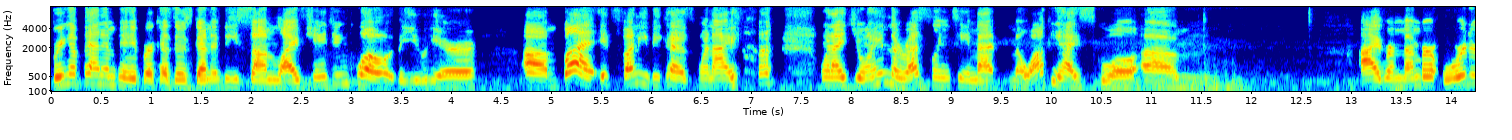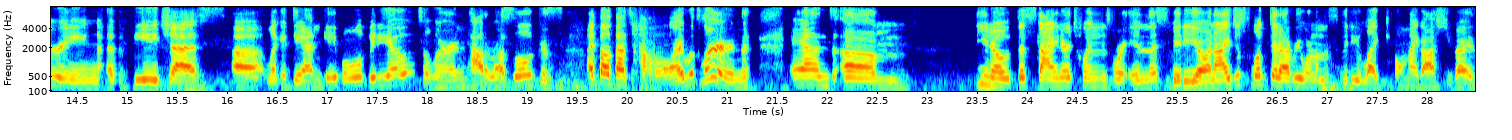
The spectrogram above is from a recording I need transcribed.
bring a pen and paper because there's going to be some life changing quote that you hear. Um, but it's funny because when I when I joined the wrestling team at Milwaukie High School, um, I remember ordering a VHS, uh, like a Dan Gable video, to learn how to wrestle because I thought that's how I would learn. And um, you know, the Steiner twins were in this video, and I just looked at everyone on this video like, oh my gosh, you guys,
